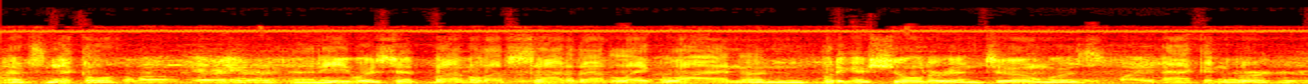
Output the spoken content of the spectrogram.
That's Nickel. And he was hit by the left side of that Lake line, and putting a shoulder into him was Ackenberger.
